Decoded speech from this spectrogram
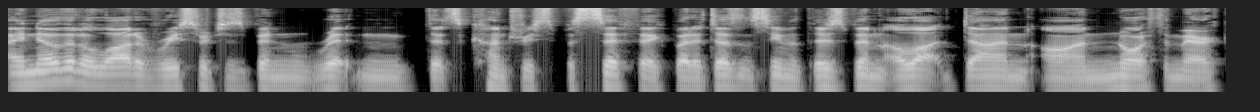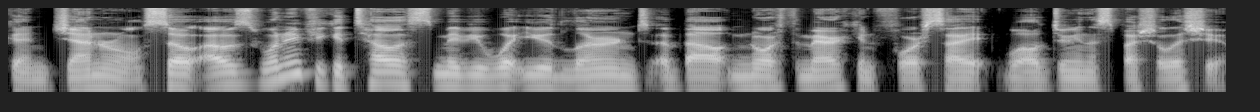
I know that a lot of research has been written that's country specific, but it doesn't seem that there's been a lot done on North America in general. So I was wondering if you could tell us maybe what you'd learned about North American foresight while doing the special issue.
